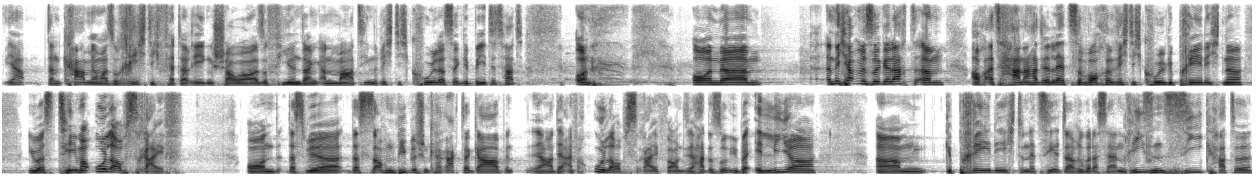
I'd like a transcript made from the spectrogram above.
ja, dann kam ja mal so richtig fetter Regenschauer. Also vielen Dank an Martin, richtig cool, dass er gebetet hat. Und, und, ähm, und ich habe mir so gedacht, ähm, auch als Hanna hat er letzte Woche richtig cool gepredigt ne, über das Thema Urlaubsreif. Und dass, wir, dass es auch einen biblischen Charakter gab, ja, der einfach urlaubsreif war. Und der hatte so über Elia ähm, gepredigt und erzählt darüber, dass er einen Riesensieg hatte,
